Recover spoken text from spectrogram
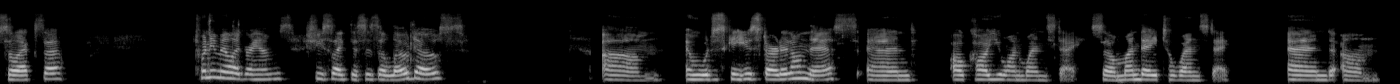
Celexa, 20 milligrams. She's like, this is a low dose. Um, and we'll just get you started on this. And I'll call you on Wednesday. So Monday to Wednesday. And um,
